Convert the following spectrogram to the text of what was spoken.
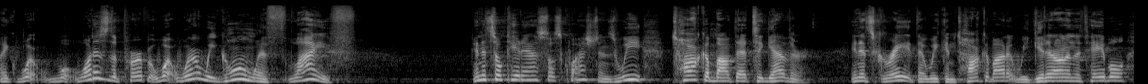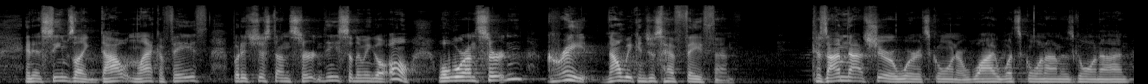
Like, what, what is the purpose? What, where are we going with life? And it's okay to ask those questions. We talk about that together. And it's great that we can talk about it, we get it on the table, and it seems like doubt and lack of faith, but it's just uncertainty. So then we go, oh, well, we're uncertain? Great. Now we can just have faith then. Because I'm not sure where it's going or why what's going on is going on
